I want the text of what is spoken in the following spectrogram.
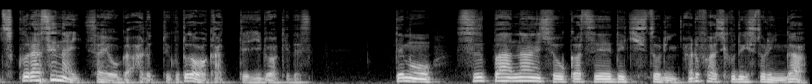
作らせない作用があるということが分かっているわけです。でも、スーパー難消化性デキストリン、アルファシクデキストリンが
